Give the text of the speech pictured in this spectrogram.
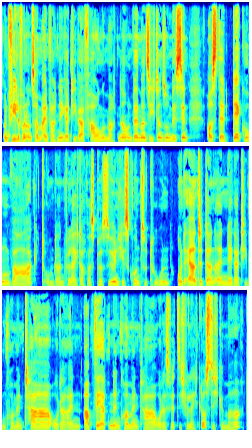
Und viele von uns haben einfach negative Erfahrungen gemacht. Ne? Und wenn man sich dann so ein bisschen aus der Deckung wagt, um dann vielleicht auch was Persönliches kundzutun und erntet dann einen negativen Kommentar oder einen abwertenden Kommentar oder es wird sich vielleicht lustig gemacht,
